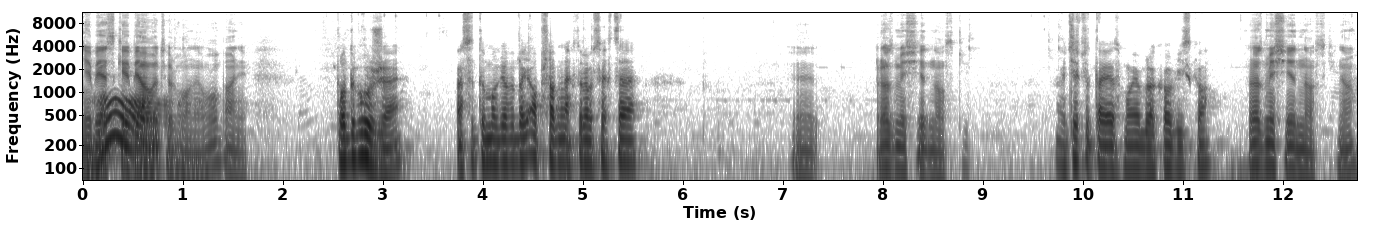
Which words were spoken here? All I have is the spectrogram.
niebieskie, O. białe, czerwone. O panie. Podgórze. A sobie tu mogę wybrać obszar, na którym se chcę. Yy, Rozmieść jednostki. Gdzie tutaj jest moje blokowisko? Rozmieść jednostki, no.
